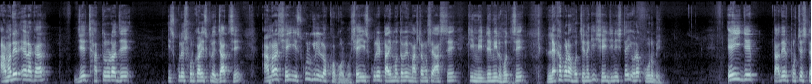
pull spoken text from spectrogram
আমাদের এলাকার যে ছাত্ররা যে স্কুলে, সরকারি স্কুলে যাচ্ছে, আমরা সেই স্কুলগুলি লক্ষ্য করব। সেই স্কুলের টাইম মোতাবেক মাস্টারমশাই আসছে কি মিড ডে মিল হচ্ছে, লেখাপড়া হচ্ছে নাকি, সেই জিনিসটাই ওরা করবে। এই যে তাদের প্রচেষ্টা,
